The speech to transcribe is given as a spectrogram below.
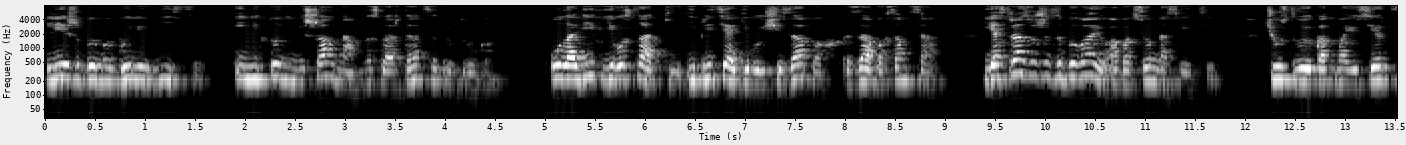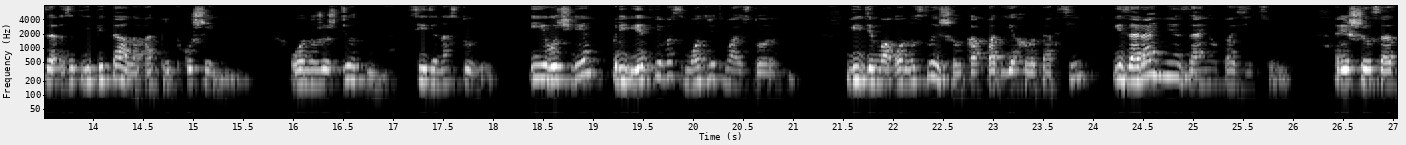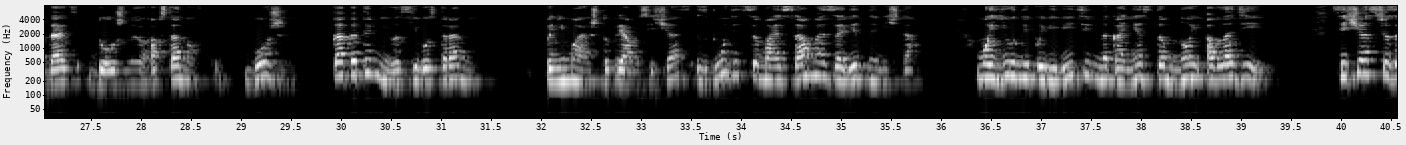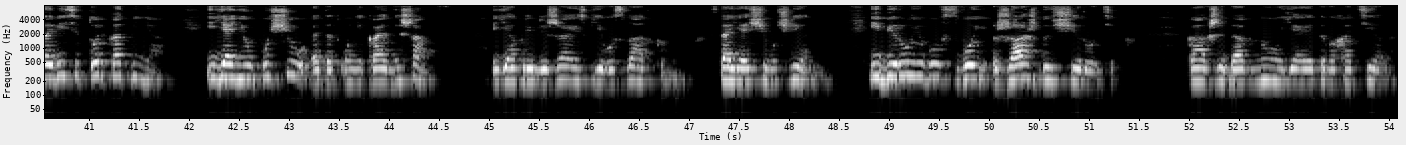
Лишь бы мы были вместе, и никто не мешал нам наслаждаться друг другом. Уловив его сладкий и притягивающий запах, запах самца, я сразу же забываю обо всем на свете. Чувствую, как мое сердце затрепетало от предвкушения. Он уже ждет меня, сидя на стуле, и его член приветливо смотрит в мою сторону. Видимо, он услышал, как подъехало такси и заранее занял позицию. Решил создать должную обстановку. Боже, как это мило с его стороны. Понимая, что прямо сейчас сбудется моя самая заветная мечта. Мой юный повелитель наконец-то мной овладеет. Сейчас все зависит только от меня, и я не упущу этот уникальный шанс. Я приближаюсь к его сладкому, стоящему члену и беру его в свой жаждущий ротик. Как же давно я этого хотела!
